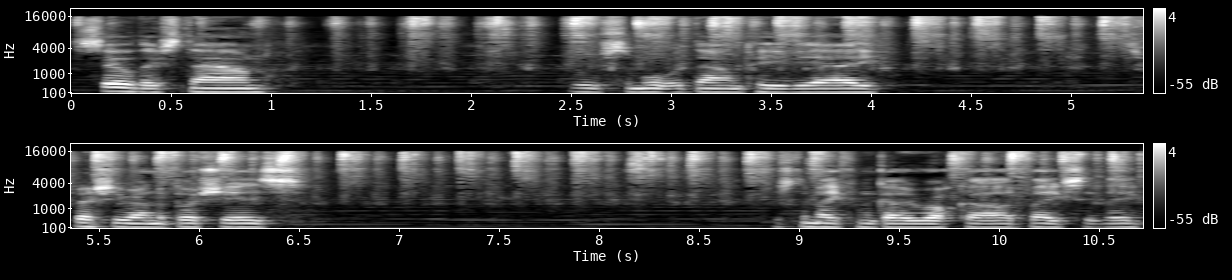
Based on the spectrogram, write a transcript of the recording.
seal this down with some watered down PVA, especially around the bushes, just to make them go rock hard basically.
